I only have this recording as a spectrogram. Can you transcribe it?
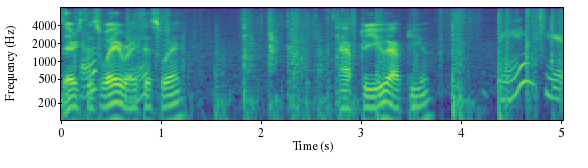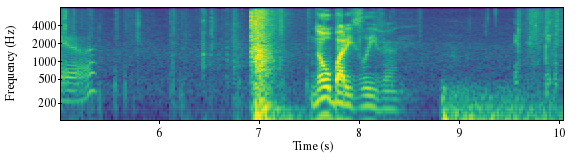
There's this way, right this way. After you, after you. Thank you. Nobody's leaving. Excuse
